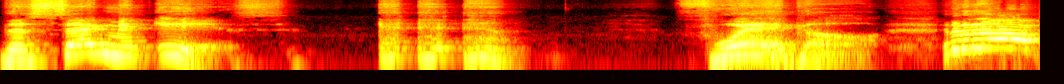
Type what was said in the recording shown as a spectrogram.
The segment is Fuego Rapido.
